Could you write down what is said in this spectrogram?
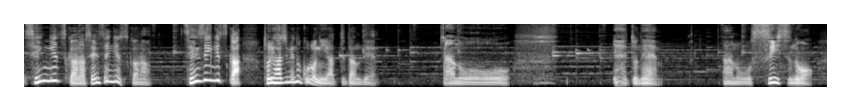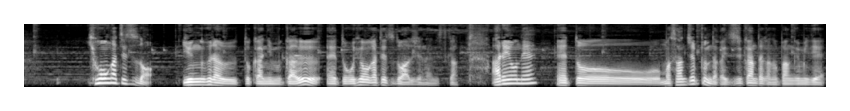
先月かな？先々月かな？先々月か撮り始めの頃にやってたんであのー、えっ、ー、とねあのスイスの氷河鉄道。ユングフラウとかに向かう、えっ、ー、と、氷河鉄道あるじゃないですか。あれをね、えっ、ー、と、まあ、30分だか1時間だかの番組で、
